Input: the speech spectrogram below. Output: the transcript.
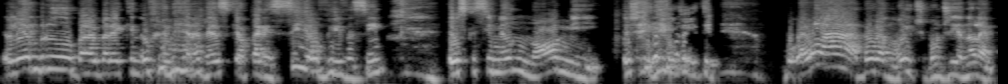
Eu lembro, Bárbara, que na primeira vez que eu apareci ao vivo, assim, eu esqueci meu nome. Eu cheguei e falei assim, "Bo- olá, boa noite, bom dia, não lembro.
